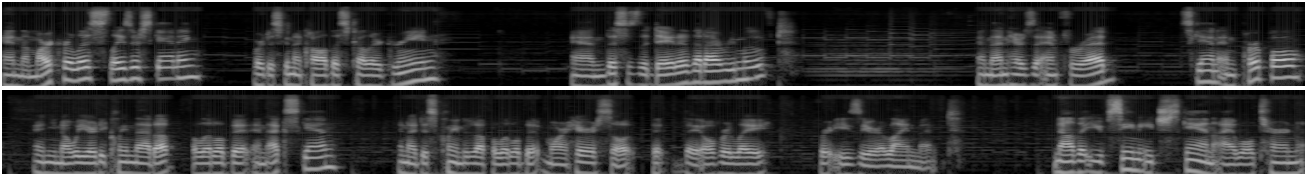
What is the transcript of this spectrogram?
And the markerless laser scanning, we're just going to call this color green. And this is the data that I removed. And then here's the infrared scan in purple. And you know, we already cleaned that up a little bit in EXScan and I just cleaned it up a little bit more here so that they overlay for easier alignment. Now that you've seen each scan, I will turn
